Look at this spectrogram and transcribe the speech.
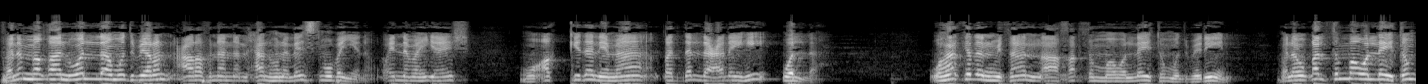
فلما قال ولا مدبرا عرفنا أن الحال هنا ليست مبينة وإنما هي إيش؟ مؤكدة لما قد دل عليه ولا. وهكذا المثال الآخر ثم وليتم مدبرين. فلو قال ثم وليتم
